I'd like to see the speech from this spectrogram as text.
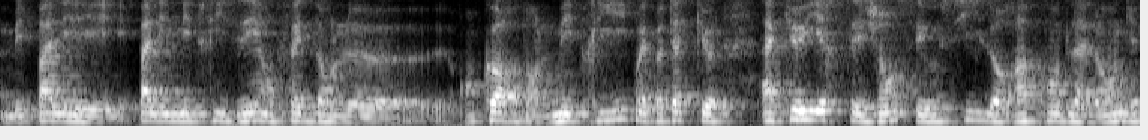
mais pas les pas les maîtriser en fait dans le encore dans le mépris. Mais peut-être que accueillir ces gens, c'est aussi leur apprendre la langue,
